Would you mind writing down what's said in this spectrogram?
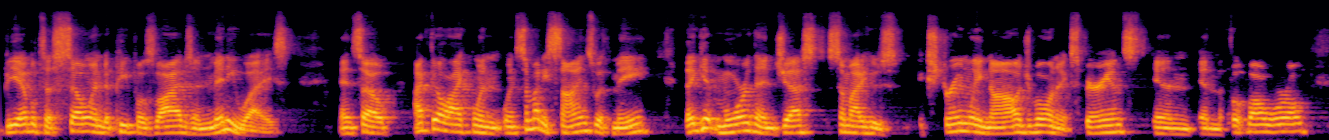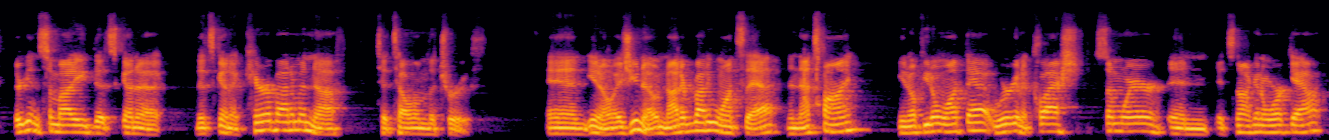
be able to sow into people's lives in many ways. And so I feel like when when somebody signs with me, they get more than just somebody who's extremely knowledgeable and experienced in in the football world. They're getting somebody that's gonna that's gonna care about them enough to tell them the truth. And you know, as you know, not everybody wants that, and that's fine. You know, if you don't want that, we're going to clash somewhere and it's not going to work out.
